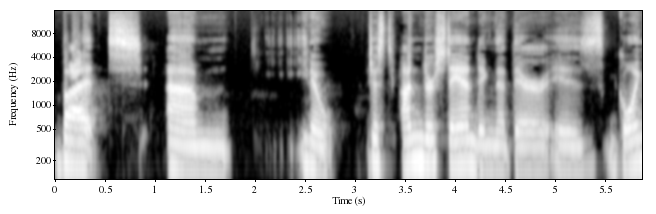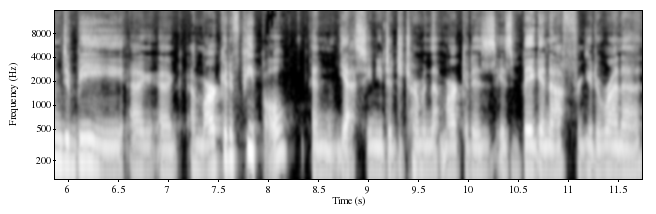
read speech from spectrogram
But, um, you know, just understanding that there is going to be a, a, a market of people, and yes, you need to determine that market is is big enough for you to run a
